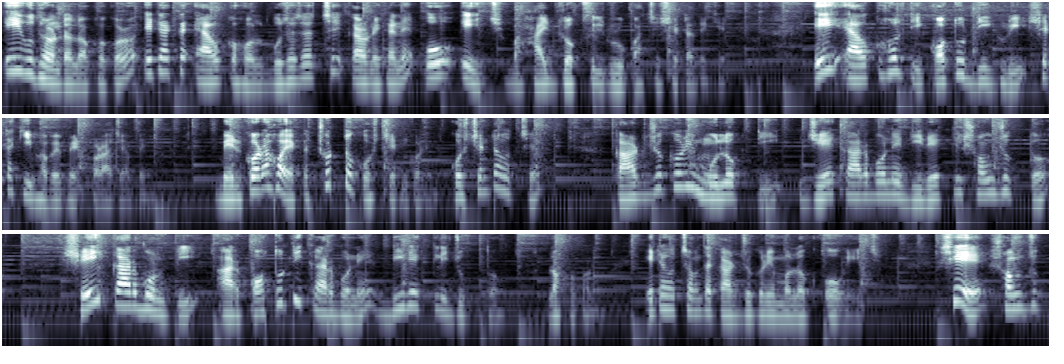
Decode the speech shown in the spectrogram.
এই উদাহরণটা লক্ষ্য করো, এটা একটা অ্যালকোহল বোঝা যাচ্ছে? কারণ এখানে ও এইচ বা হাইড্রক্সিল গ্রুপ আছে সেটা দেখে। এই অ্যালকোহলটি কত ডিগ্রি সেটা কীভাবে বের করা যাবে? বের করা হয় একটা ছোট্ট কোশ্চেন করে। কোশ্চেনটা হচ্ছে কার্যকরী মূলকটি যে কার্বনে ডিরেক্টলি সংযুক্ত, সেই কার্বনটি আর কতটি কার্বনে ডিরেক্টলি যুক্ত? লক্ষ্য করো, এটা হচ্ছে আমাদের কার্যকরী মূলক OH সে সংযুক্ত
